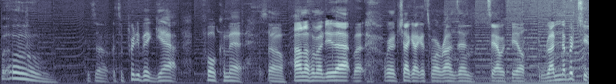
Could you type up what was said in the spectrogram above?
Boom. It's a, it's a pretty big gap, full commit. So I don't know if I'm gonna do that, but we're gonna check out, get some more runs in, see how we feel. Run number two.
